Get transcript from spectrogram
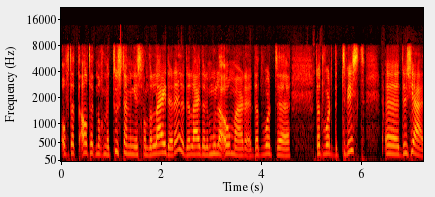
of dat altijd nog met toestemming is van de leider. Hè? De leider, de Mullah Omar, dat wordt, dat wordt betwist. dus ja,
